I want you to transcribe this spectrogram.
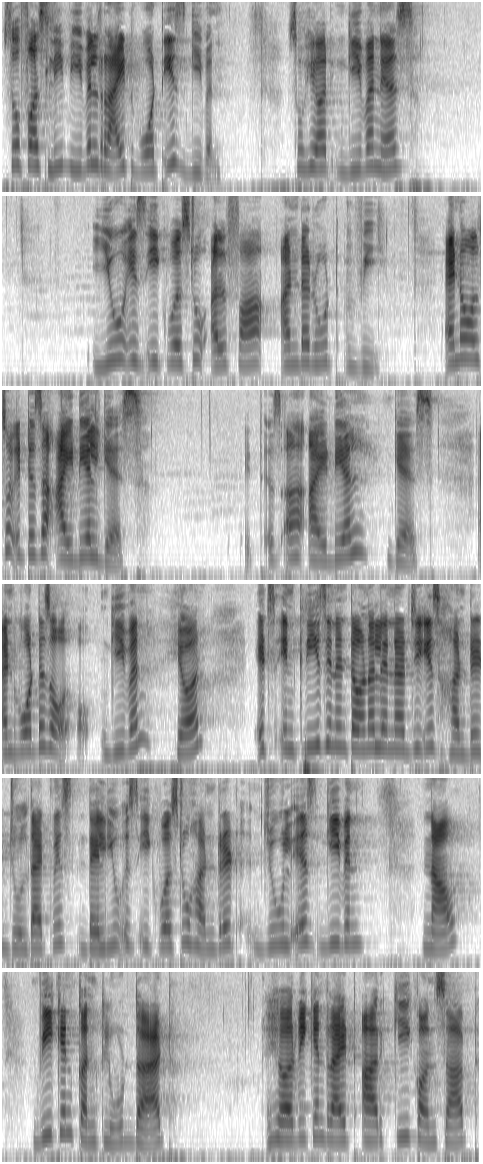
so firstly we will write what is given. So here given is u is equals to alpha under root v. And also it is a ideal gas it is a ideal gas and what is given here its increase in internal energy is 100 joule. That means del u is equals to 100 joule is given. Now we can conclude that here we can write our key concept.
